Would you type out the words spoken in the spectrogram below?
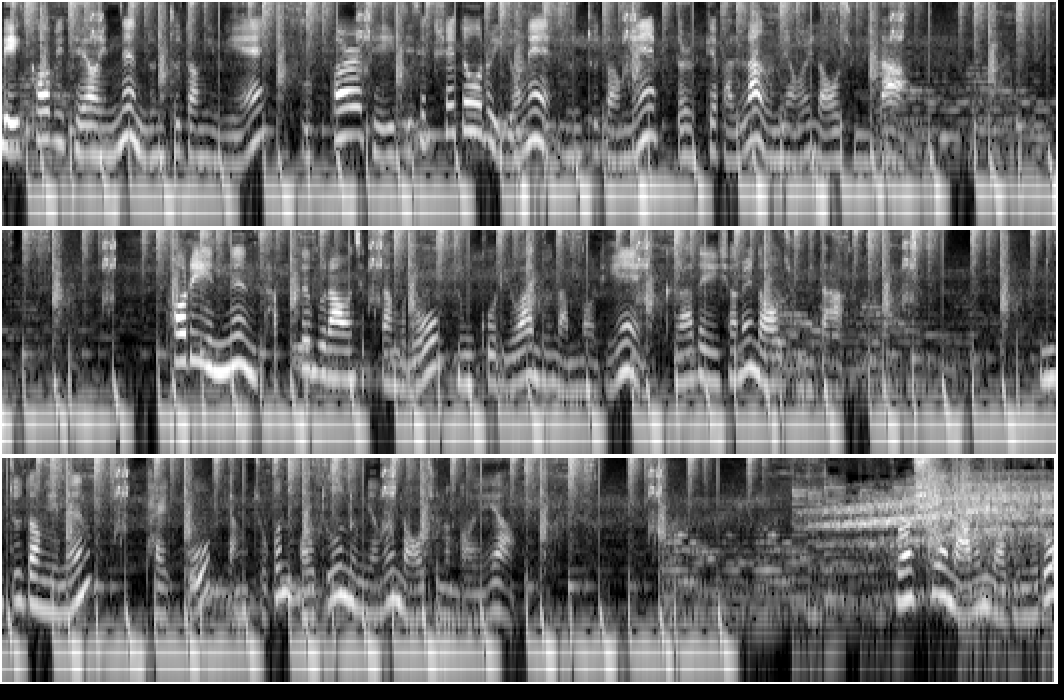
메이크업이 되어 있는 눈두덩이 위에 루펄 베이지색 섀도우를 이용해 눈두덩이에 넓게 발라 음영을 넣어줍니다. 털이 있는 다크 브라운 색상으로 눈꼬리와 눈 앞머리에 그라데이션을 넣어줍니다. 눈두덩이는 밝고 양쪽은 어두운 음영을 넣어주는 거예요. 브러쉬에 남은 여분으로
